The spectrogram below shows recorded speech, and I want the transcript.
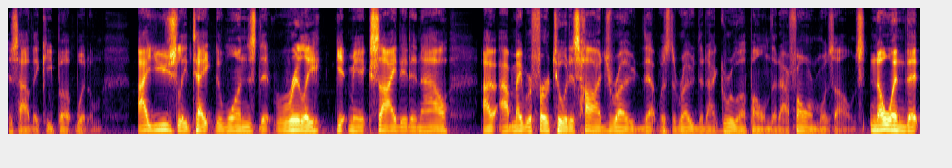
is how they keep up with them. I usually take the ones that really get me excited, and I'll. I, I may refer to it as Hodge Road. That was the road that I grew up on, that our farm was on. Knowing that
